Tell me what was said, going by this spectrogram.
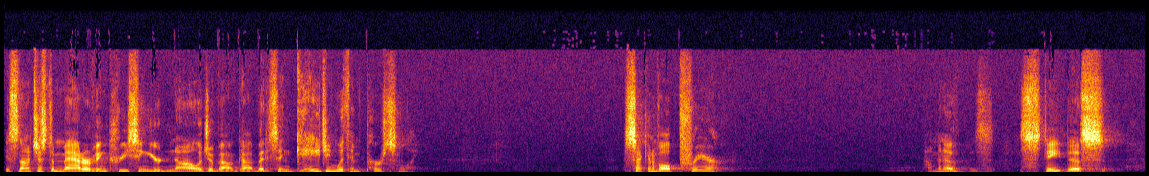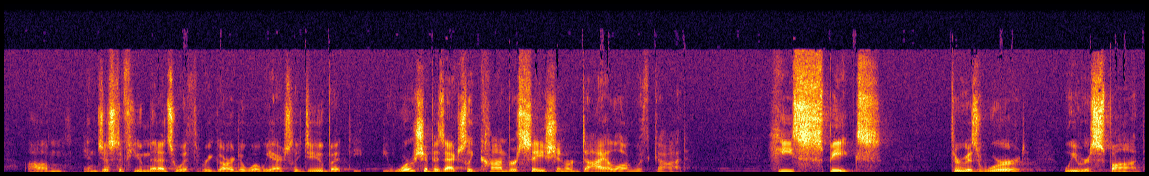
It's not just a matter of increasing your knowledge about God, but it's engaging with Him personally. Second of all, prayer. I'm going to state this um, in just a few minutes with regard to what we actually do, but worship is actually conversation or dialogue with God. He speaks through His Word, we respond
